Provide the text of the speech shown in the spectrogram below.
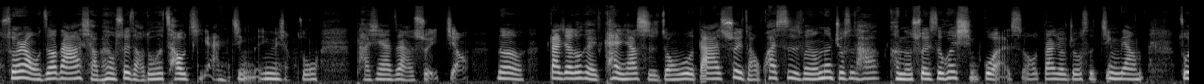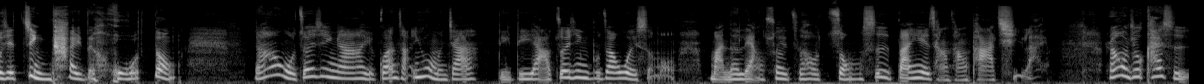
虽然我知道大家小朋友睡着都会超级安静的，因为想说他现在正在睡觉。那大家都可以看一下时钟，如果大家睡着快四十分钟，那就是他可能随时会醒过来的时候，大家就是尽量做一些静态的活动。然后我最近啊也观察，因为我们家弟弟啊最近不知道为什么满了两岁之后，总是半夜常常爬起来，然后我就开始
